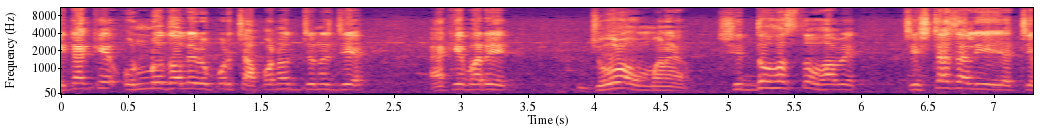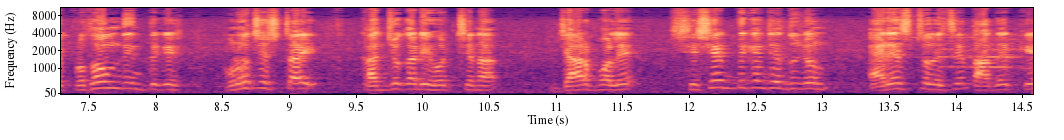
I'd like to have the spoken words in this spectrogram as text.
এটাকে অন্য দলের উপর চাপানোর জন্য যে একেবারে জোর মানে সিদ্ধহস্তভাবে চেষ্টা চালিয়ে যাচ্ছে, প্রথম দিন থেকে কোনো চেষ্টাই কার্যকারী হচ্ছে না। যার ফলে শেষের দিকে যে দুজন অ্যারেস্ট হয়েছে, তাদেরকে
